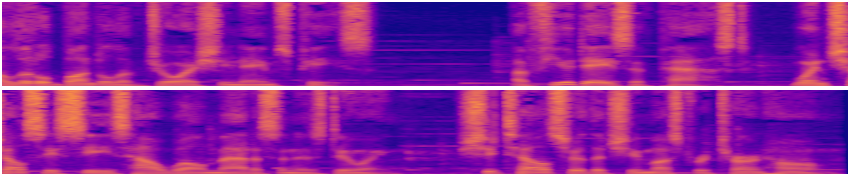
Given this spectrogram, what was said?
a little bundle of joy she names Peace. A few days have passed, when Chelsea sees how well Madison is doing, she tells her that she must return home,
